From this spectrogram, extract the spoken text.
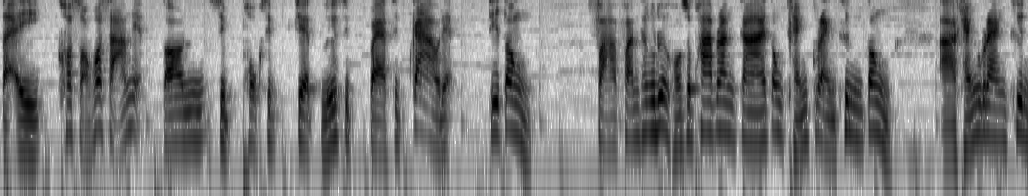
แต่ไอ้ข้อ 2 ข้อ3เนี่ยตอน 16 17 หรือ 18 19เนี่ยที่ต้องฝ่าฟันทั้งเรื่องของสภาพร่างกาย ต้องแข็งแกร่งขึ้นต้องอแข็งแรงขึ้น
